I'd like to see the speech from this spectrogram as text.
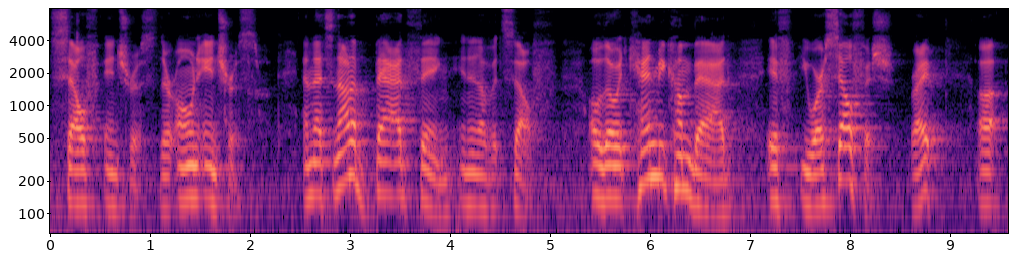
self interest, their own interests. And that's not a bad thing in and of itself, although it can become bad if you are selfish, right? Uh,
